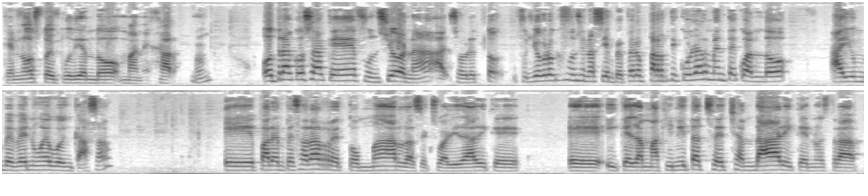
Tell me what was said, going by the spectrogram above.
que no estoy pudiendo manejar, ¿no? Otra cosa que funciona, ah, sobre todo, yo creo que funciona siempre, pero particularmente cuando hay un bebé nuevo en casa, eh, para empezar a retomar la sexualidad y que, eh, y que la maquinita se eche a andar y que nuestra,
